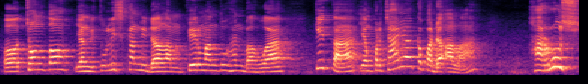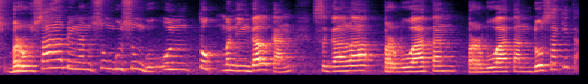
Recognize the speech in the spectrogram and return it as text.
uh, contoh yang dituliskan di dalam firman Tuhan bahwa kita yang percaya kepada Allah harus berusaha dengan sungguh-sungguh untuk meninggalkan segala perbuatan-perbuatan dosa kita.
